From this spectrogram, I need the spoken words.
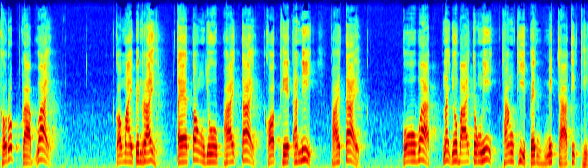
เคารพกราบไหว้ ก็ไม่เป็นไร แต่ต้องอยู่ภายใต้ขอบเขตอันนี้ ภายใต้ โอวาทนโยบายตรงนี้ทั้งที่เป็นมิจฉาทิฏฐิ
